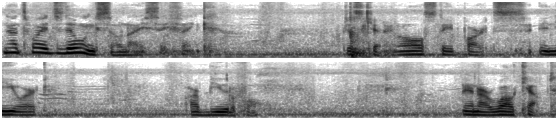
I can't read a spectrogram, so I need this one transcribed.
And that's why it's doing so nice, I think. Just kidding. All state parks in New York are beautiful and are well kept.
